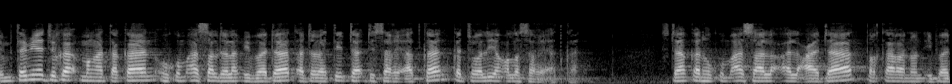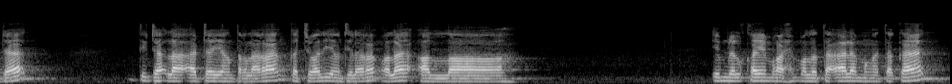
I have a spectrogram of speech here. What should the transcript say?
Ibn Taimiyah juga mengatakan hukum asal dalam ibadat adalah tidak disyariatkan kecuali yang Allah syariatkan. Sedangkan hukum asal al-adat perkara non ibadat tidaklah ada yang terlarang kecuali yang dilarang oleh Allah. Ibn Al-Qayyim rahimahullah taala mengatakan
